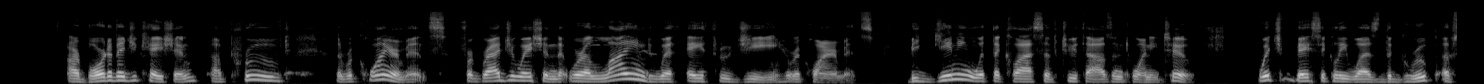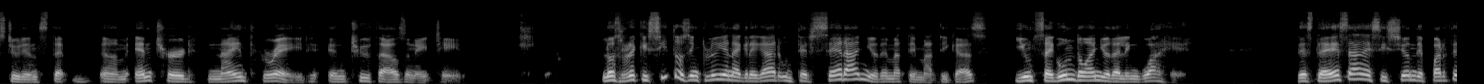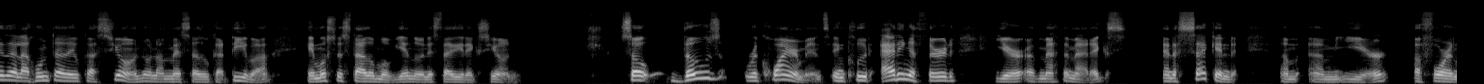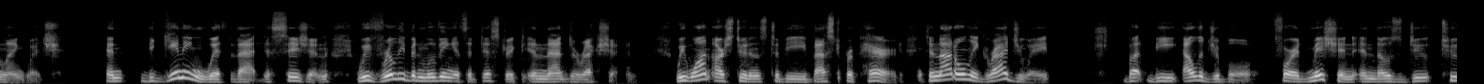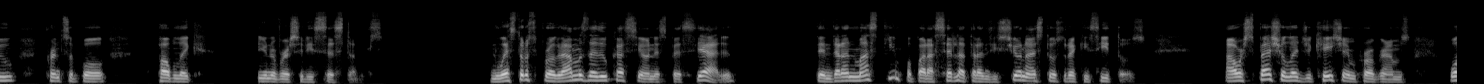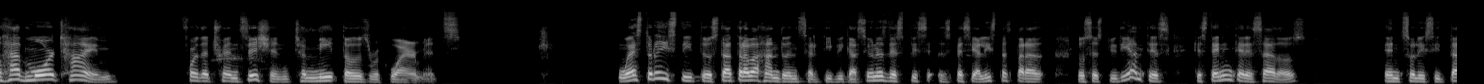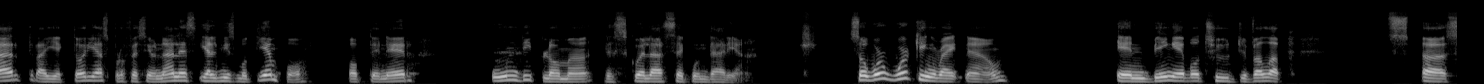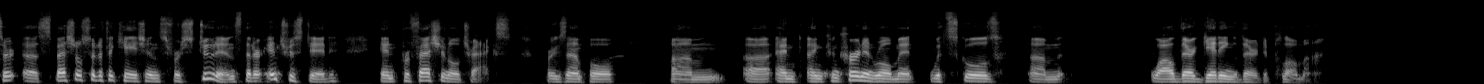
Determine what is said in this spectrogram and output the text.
our Board of Education approved the requirements for graduation that were aligned with A through G requirements, beginning with the class of 2022, which basically was the group of students that um, entered ninth grade in 2018. Los requisitos incluyen agregar un tercer año de matemáticas y un segundo año de lenguaje. Desde esa decisión de parte de la Junta de Educación o la mesa educativa, hemos estado moviendo en esta dirección. So those requirements include adding a third year of mathematics and a second um, um, year a foreign language. And beginning with that decision, we've really been moving as a district in that direction. We want our students to be best prepared to not only graduate, but be eligible for admission in those two principal public university systems. Nuestros programas de educación especial tendrán más tiempo para hacer la transición a estos requisitos. Our special education programs will have more time for the transition to meet those requirements. Nuestro distrito está trabajando en certificaciones de espe especialistas para los estudiantes que estén interesados en solicitar trayectorias profesionales y al mismo tiempo obtener un diploma de escuela secundaria. So we're working right now in being able to develop uh, cert, uh, special certifications for students that are interested in professional tracks. For example, um, uh, and, and concurrent enrollment with schools um, while they're getting their diploma.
